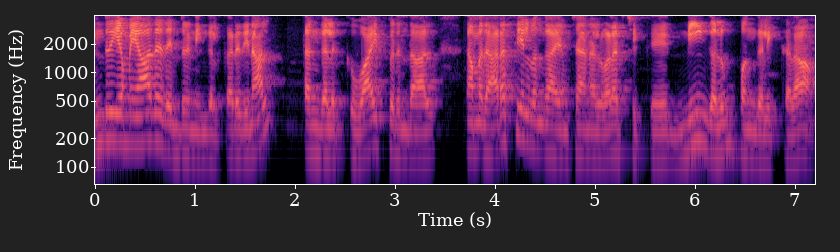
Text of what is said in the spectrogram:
இன்றியமையாதது என்று நீங்கள் கருதினால் தங்களுக்கு வாய்ப்பிருந்தால் நமது அரசியல் வெங்காயம் சேனல் வளர்ச்சிக்கு நீங்களும் பங்களிக்கலாம்.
